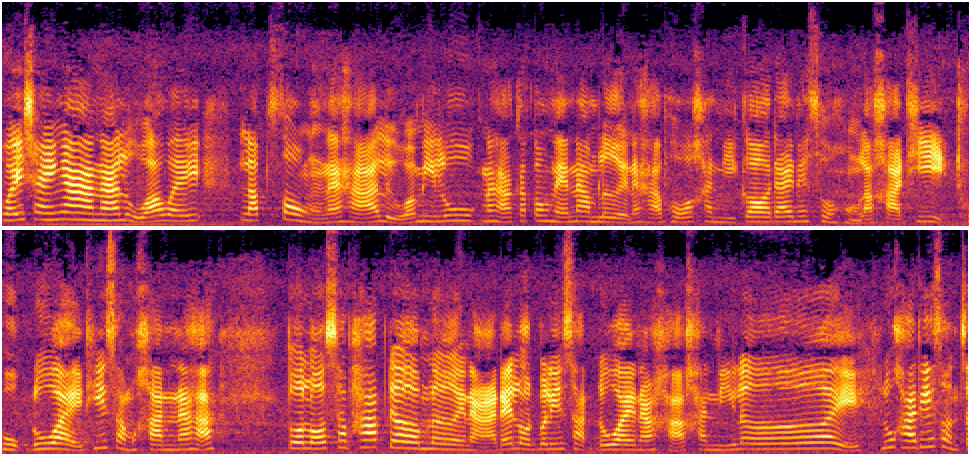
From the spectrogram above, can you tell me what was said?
ไว้ใช้งานนะ หรือว่าไว้รับส่งนะคะ หรือว่ามีลูกนะคะ ก็ต้องแนะนำเลยนะคะ เพราะว่าคันนี้ก็ได้ในส่วนของราคาที่ถูกด้วยที่สำคัญนะคะ ตัวรถสภาพเดิมเลยนะ ได้รถบริษัทด้วยนะคะ คันนี้เลย ลูกค้าที่สนใจ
